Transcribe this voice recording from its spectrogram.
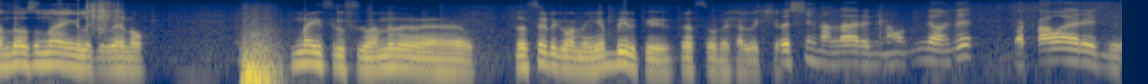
சந்தோஷம் தான் எங்களுக்கு வேணும். முன்னை சில்ஸ் வந்து ட்ரெஸ் எடுக்க வந்தீங்க. எப்படி இருக்கு ட்ரெஸ்ஸோட கலெக்ஷன் ட்ரெஸ் நல்லா இருக்கு. நான் உள்ள வந்து பக்காவா இருக்கு.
